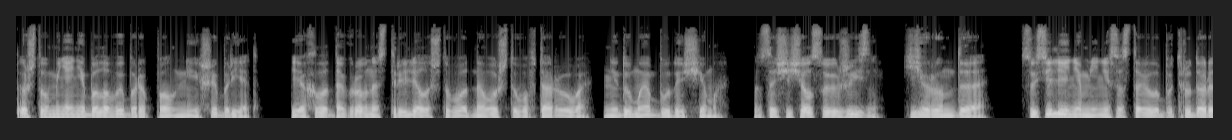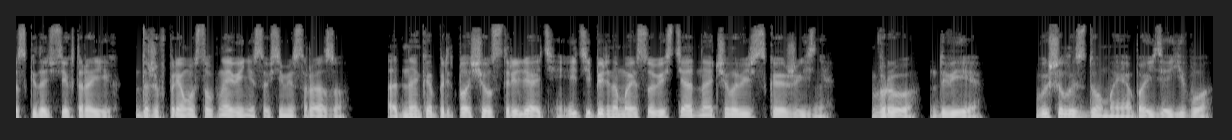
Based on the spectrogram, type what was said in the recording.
То, что у меня не было выбора, полнейший бред. Я хладнокровно стрелял что в одного, что во второго, не думая о будущем. Защищал свою жизнь. Ерунда. С усилением мне не составило бы труда раскидать всех троих, даже в прямом столкновении со всеми сразу. Однако предпочел стрелять, и теперь на моей совести одна человеческая жизнь. Вру, две. Вышел из дома и, обойдя его,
